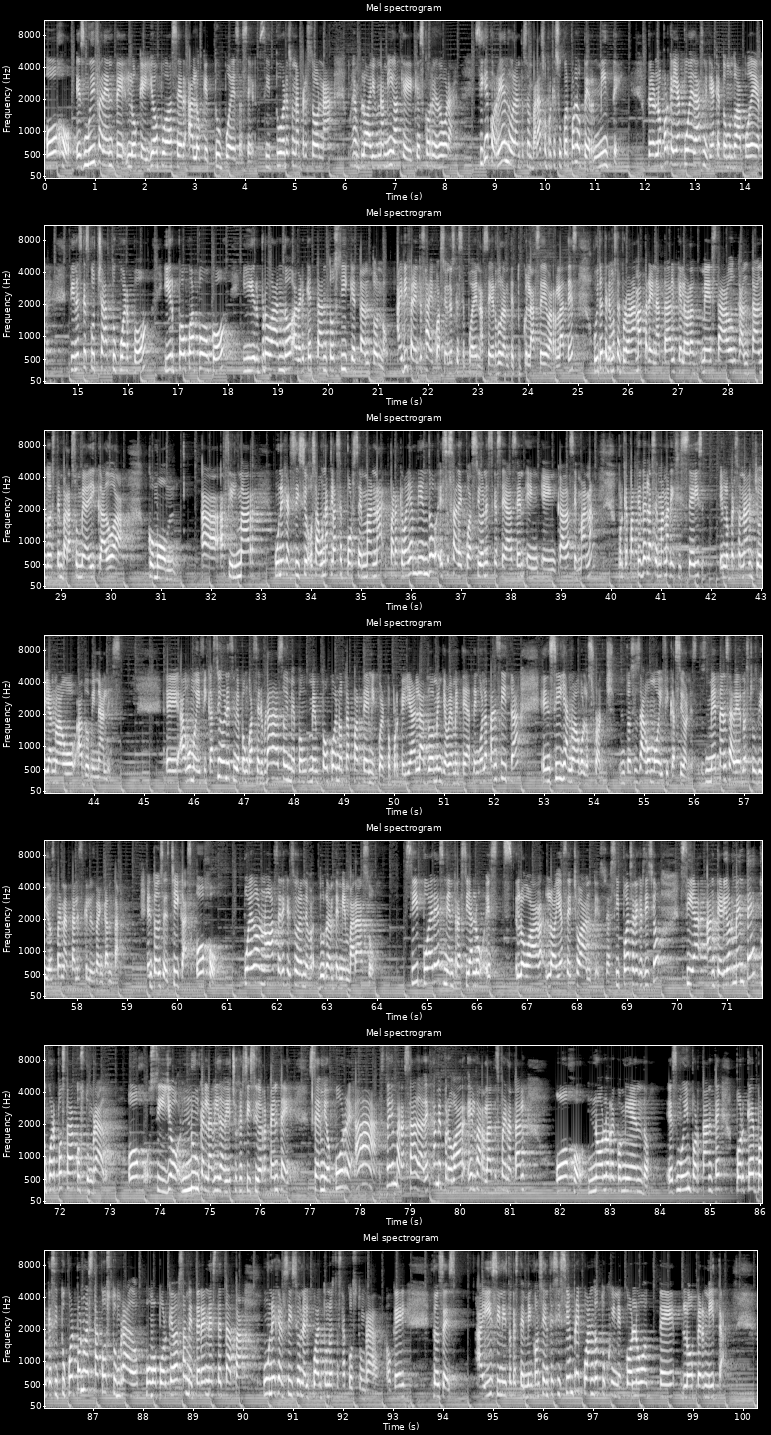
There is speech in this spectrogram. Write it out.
Ojo, es muy diferente lo que yo puedo hacer a lo que tú puedes hacer. Si tú eres una persona, por ejemplo, hay una amiga que, que es corredora, sigue corriendo durante su embarazo porque su cuerpo lo permite pero no porque ella pueda significa que todo el mundo va a poder. Tienes que escuchar tu cuerpo, ir poco a poco, ir probando a ver qué tanto sí, qué tanto no. Hay diferentes adecuaciones que se pueden hacer durante tu clase de barlates. Ahorita tenemos el programa prenatal que la verdad me ha estado encantando. Este embarazo me ha dedicado a como a, a filmar un ejercicio, o sea, una clase por semana para que vayan viendo esas adecuaciones que se hacen en, en, cada semana, porque a partir de la semana 16, en lo personal, yo ya no hago abdominales. eh, hago modificaciones y me pongo a hacer brazo y me, me enfoco en otra parte de mi cuerpo porque ya el abdomen, ya obviamente ya tengo la pancita, en sí ya no hago los crunch, entonces hago modificaciones. Entonces métanse a ver nuestros videos prenatales que les va a encantar. Entonces, chicas, ojo, puedo no hacer ejercicio durante, mi embarazo. Sí puedes mientras ya lo, lo, hayas hecho antes. O sea, sí puedes hacer ejercicio si anteriormente tu cuerpo estaba acostumbrado. Ojo, si yo nunca en la vida había hecho ejercicio y de repente se me ocurre, ah, estoy embarazada, déjame probar el barlates prenatal. Ojo, no lo recomiendo es muy importante. ¿Por qué? Porque si tu cuerpo no está acostumbrado, como por qué vas a meter en esta etapa un ejercicio en el cual tú no estás acostumbrada, ¿ok? Entonces, ahí sí necesito que estén bien conscientes y siempre y cuando tu ginecólogo te lo permita.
